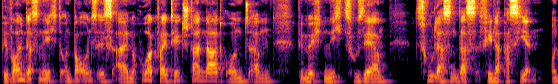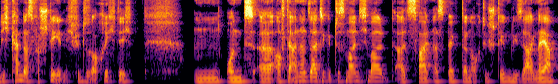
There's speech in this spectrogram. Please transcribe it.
wir wollen das nicht und bei uns ist ein hoher Qualitätsstandard und ähm, wir möchten nicht zu sehr zulassen, dass Fehler passieren. Und ich kann das verstehen, ich finde das auch richtig. Mm, und äh, auf der anderen Seite gibt es manchmal als zweiten Aspekt dann auch die Stimmen, die sagen, naja,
